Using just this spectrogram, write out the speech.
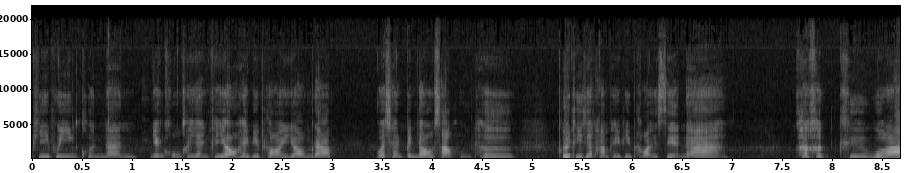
พี่ผู้หญิงคนนั้นยังคงขยันขยอให้พี่พลอยยอมรับ ว่าฉันเป็นน้องสาวของเธอ เพื่อที่จะทำให้พี่พลอยเสียหน้าค่ะคือว่า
